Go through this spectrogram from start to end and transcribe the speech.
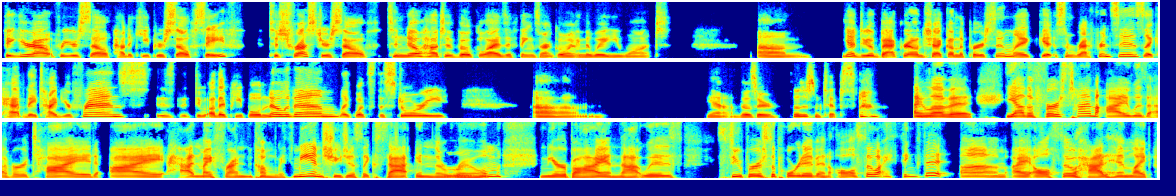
figure out for yourself how to keep yourself safe, to trust yourself, to know how to vocalize if things aren't going the way you want. Um, yeah, do a background check on the person, like get some references, like have they tied your friends? Is do other people know them? Like what's the story? Um yeah, those are those are some tips. I love it. Yeah, the first time I was ever tied, I had my friend come with me and she just like sat in the Mm. room nearby and that was super supportive. And also I think that um I also had him like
